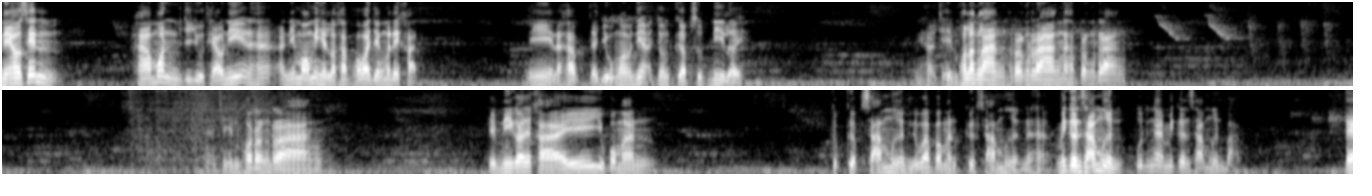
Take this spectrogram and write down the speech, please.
แนวเส้นฮาร์มอนจะอยู่แถวนี้นะฮะอันนี้มองไม่เห็นหรอกครับเพราะว่ายังไม่ได้ขัดนี่นะครับจะอยู่มาเนี้ยจนเกือบสุดนี่เลยนะฮะจะเห็นพอลางๆรางๆนะครับรางๆจะเห็นพอรางๆเล่มนี้ก็จะขายอยู่ประมาณ กือบเกือบสามหมื่นหรือว่าประมาณเกือบสามหมื่นนะฮะไม่เกินสามหมื่นพูดง่ายไม่เกินสามหมื่นบาท แต่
